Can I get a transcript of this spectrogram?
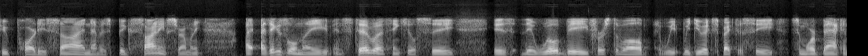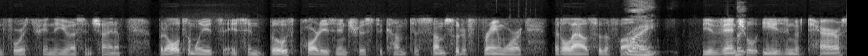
two parties sign and have this big signing ceremony, I, I think it's a little naive. Instead, what I think you'll see is there will be, first of all, we, we do expect to see some more back and forth between the U.S. and China. But ultimately, it's, it's in both parties' interest to come to some sort of framework that allows for the following. Right the eventual but, easing of tariffs,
